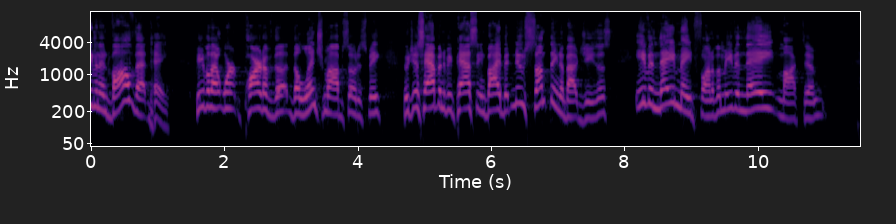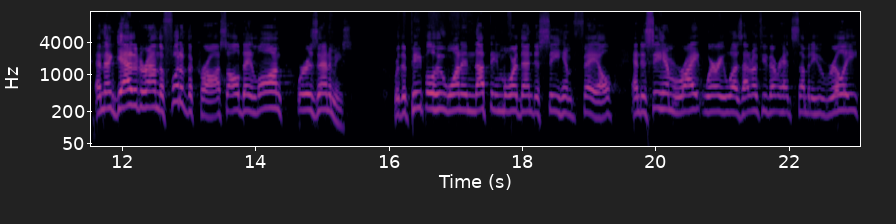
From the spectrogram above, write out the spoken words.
even involved that day, people that weren't part of the, the lynch mob, so to speak, who just happened to be passing by but knew something about Jesus, even they made fun of him, even they mocked him. And then gathered around the foot of the cross all day long were his enemies, were the people who wanted nothing more than to see him fail and to see him right where he was. I don't know if you've ever had somebody who really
